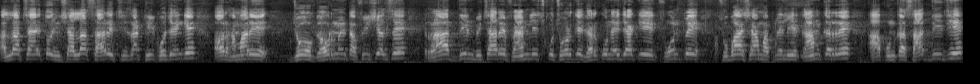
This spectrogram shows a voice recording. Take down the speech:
अल्लाह चाहे तो इंशाल्लाह सारे चीज़ें ठीक हो जाएँगे। और हमारे जो गवर्नमेंट ऑफिशियल्स है, रात दिन बेचारे फैमिलीज़ को छोड़ के घर को नहीं जाके एक फ़ोन पे सुबह शाम अपने लिए काम कर रहे आप उनका साथ दीजिए।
